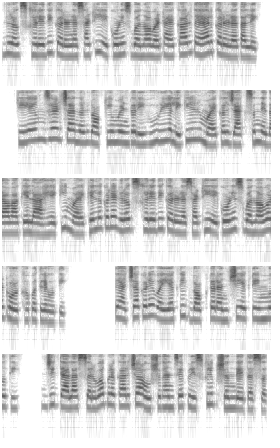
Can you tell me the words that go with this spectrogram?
ड्रग्ज खरेदी करण्यासाठी एकोणीस बनावट आयकार तयार करण्यात आले. T M Z channel documentary who really killed Michael जॅक्सनने दावा केला आहे की मायकेलकडे ड्रग्ज खरेदी करण्यासाठी एकोणीस बनावट ओळखपत्रे होती. त्याच्याकडे वैयक्तिक डॉक्टरांची एक टीम होती. जी त्याला सर्व प्रकारच्या औषधांचे प्रिस्क्रिप्शन देत असत.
